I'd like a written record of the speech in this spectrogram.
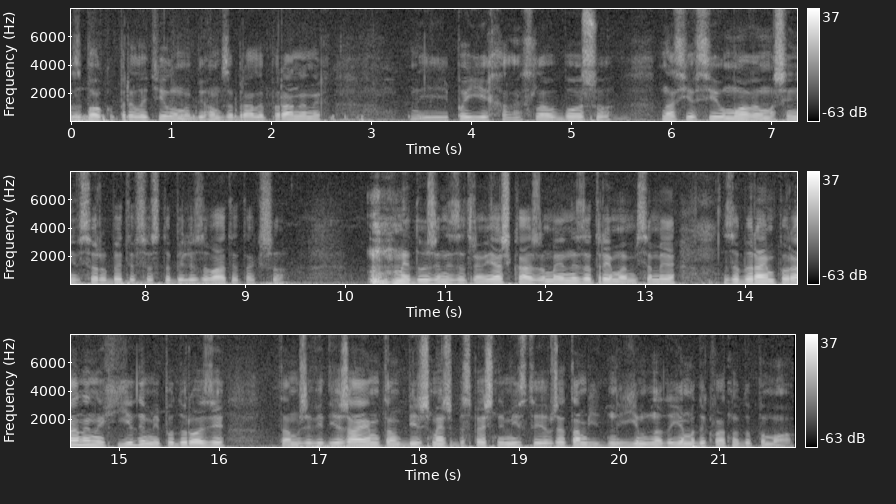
з боку прилетіло, ми бігом забрали поранених і поїхали. Слава Богу, що у нас є всі умови в машині все робити, все стабілізувати, так що ми дуже не затримуємо. Я ж кажу, ми не затримуємося. Ми забираємо поранених, їдемо і по дорозі там вже від'їжджаємо там більш-менш безпечне місто і вже там їм надаємо адекватну допомогу.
